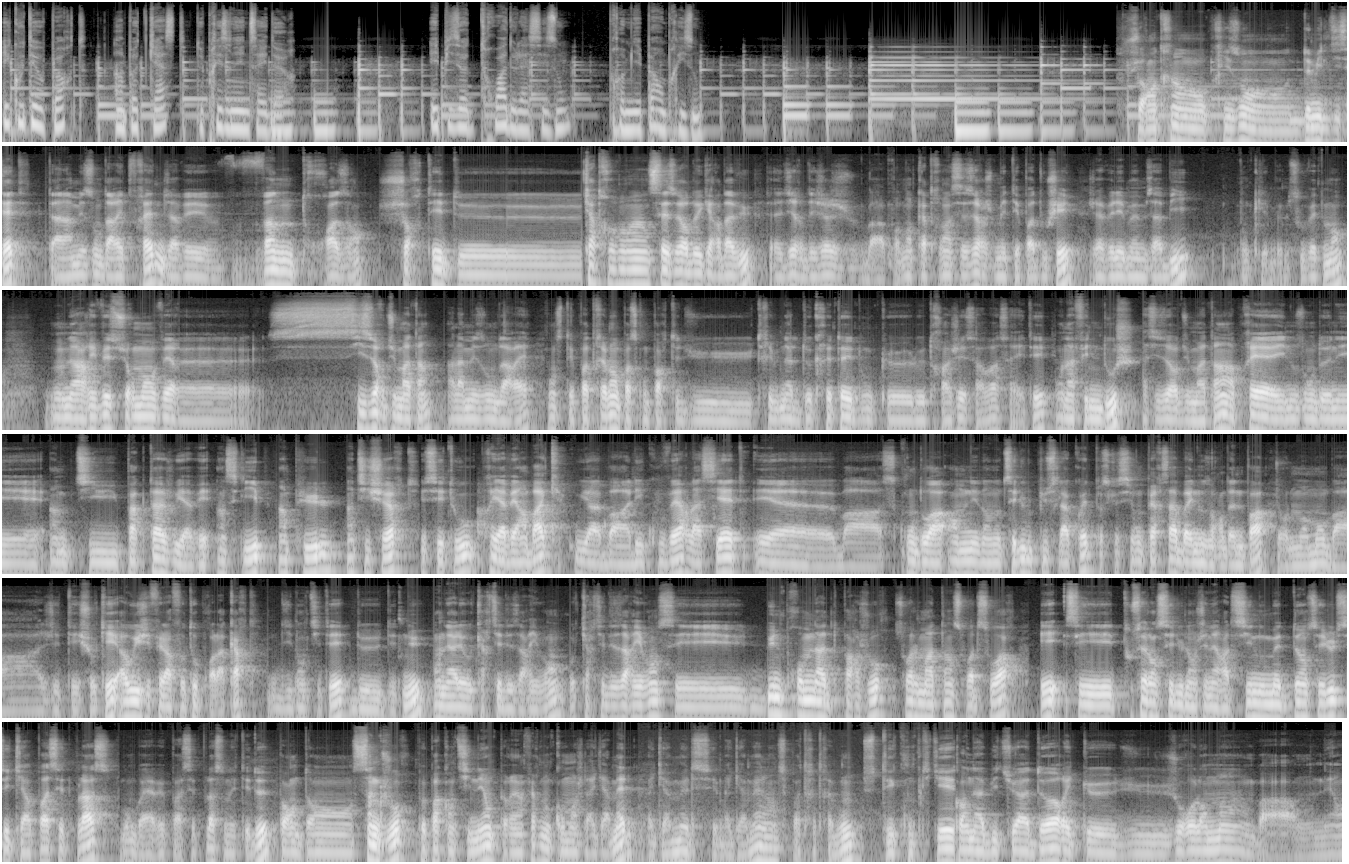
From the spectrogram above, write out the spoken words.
Écoutez aux portes, un podcast de Prison Insider. Épisode 3 de la saison, premier pas en prison. Je suis rentré en prison en 2017, à la maison d'arrêt de Fresnes, j'avais 23 ans. Je sortais de 96 heures de garde à vue, c'est-à-dire déjà bah, pendant 96 heures je m'étais pas douché, j'avais les mêmes habits, donc les mêmes sous-vêtements. On est arrivé sûrement vers 6 heures du matin à la maison d'arrêt. Bon, c'était pas très long parce qu'on partait du tribunal de Créteil, donc euh, le trajet, ça va, ça a été. On a fait une douche à 6 heures du matin. Après, ils nous ont donné un petit pactage où il y avait un slip, un pull, un t-shirt, et c'est tout. Après, il y avait un bac où il y a bah, les couverts, l'assiette et euh, bah, ce qu'on doit emmener dans notre cellule, plus la couette, parce que si on perd ça, bah, ils nous en redonnent pas. Sur le moment, bah, j'étais choqué. Ah oui, j'ai fait la photo pour la carte d'identité de détenu. On est allé au quartier des arrivants. Au quartier des arrivants, c'est une promenade par jour, soit le matin, soit le soir. Et c'est tout seul en cellule en général. S'ils nous mettent deux en cellule, c'est qu'il n'y a pas assez de place. Bon, bah, il n'y avait pas assez de place, on était deux. Pendant cinq jours, on peut pas cantiner, on peut rien faire, donc on mange la gamelle. La gamelle, c'est ma gamelle, hein, c'est pas très très bon. C'était compliqué. Quand on est habitué à dehors et que du jour au lendemain, bah,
